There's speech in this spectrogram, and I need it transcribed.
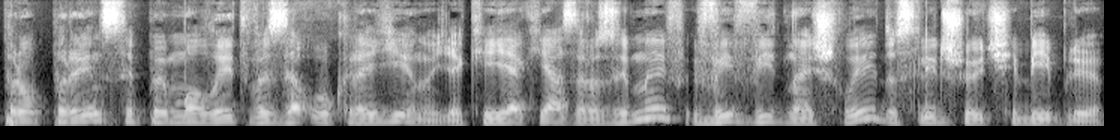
про принципи молитви за Україну, які, як я зрозумів, ви віднайшли, досліджуючи Біблію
